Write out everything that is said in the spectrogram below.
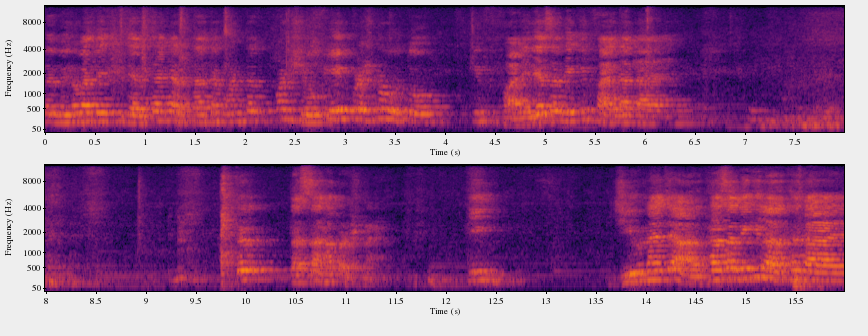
तर विनोबा चर्चा करतात त्या म्हणतात पण शेवटी एक प्रश्न उरतो की फायद्याचा देखील फायदा काय? तर तसा हा प्रश्न आहे की जीवनाच्या अर्थाचा देखील अर्थ काय?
